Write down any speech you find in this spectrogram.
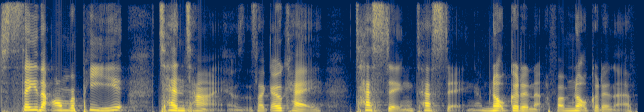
say that on repeat 10 times. It's like, okay, testing, testing. I'm not good enough. I'm not good enough.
